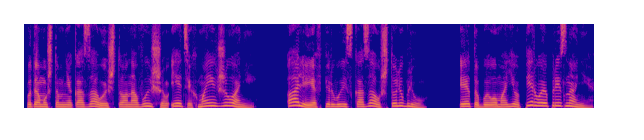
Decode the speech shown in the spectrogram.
потому что мне казалось, что она выше этих моих желаний. Али я впервые сказал, что люблю. Это было мое первое признание.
